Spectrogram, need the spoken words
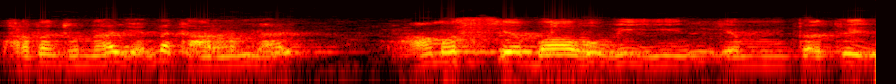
பரதன் சொன்னால் என்ன ராமசிய ராமஸ்ய பாகுவீரியம் தத்து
